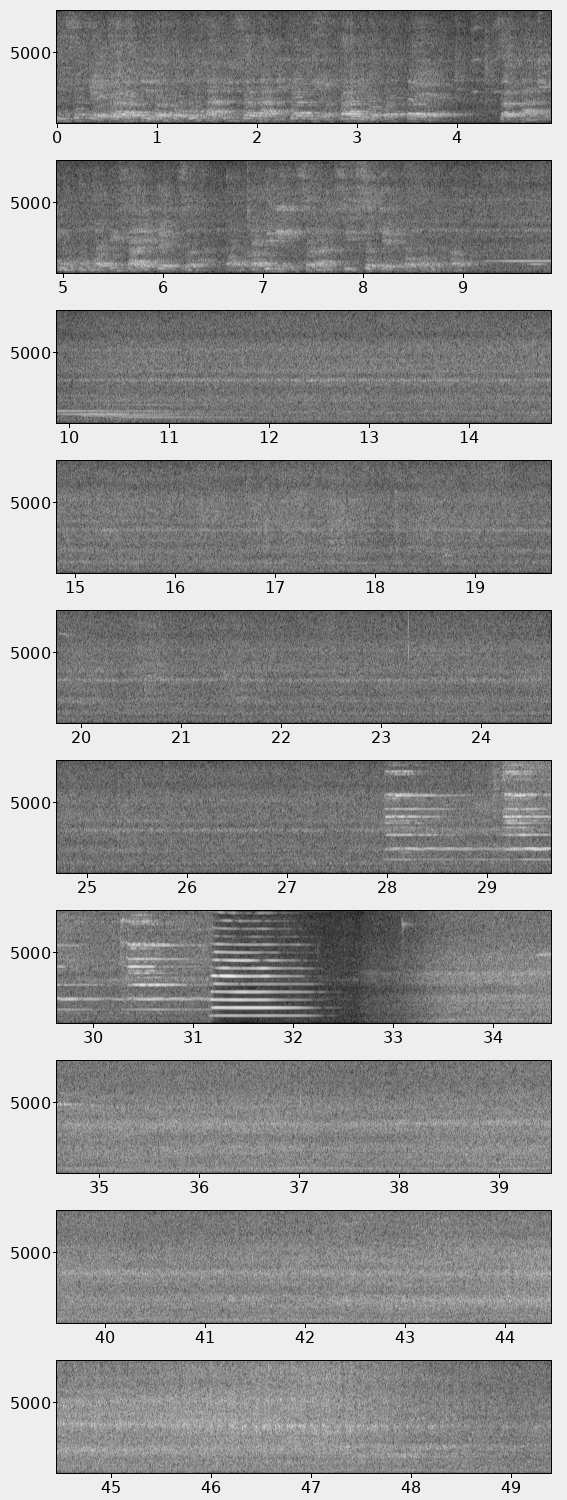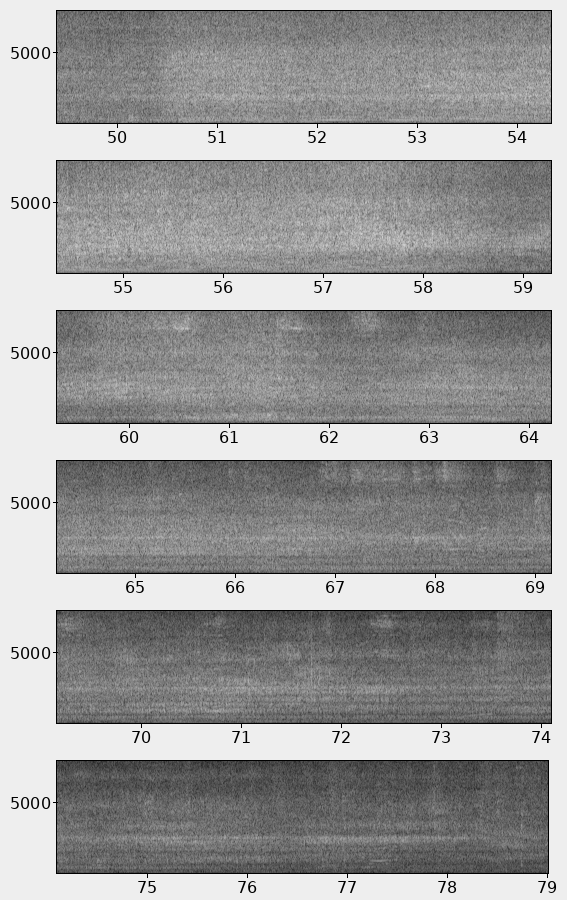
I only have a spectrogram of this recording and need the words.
ศรีสะเกตแล้ที่รับส่งผู้โดสารที่สถานีบ้านเมืองใต้หรือว่าตั้งแต่สถานีอุทุมพรพิสัยเป็นสถานต่อครับที่นี่สถานีศรีสะเกตขอครับ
